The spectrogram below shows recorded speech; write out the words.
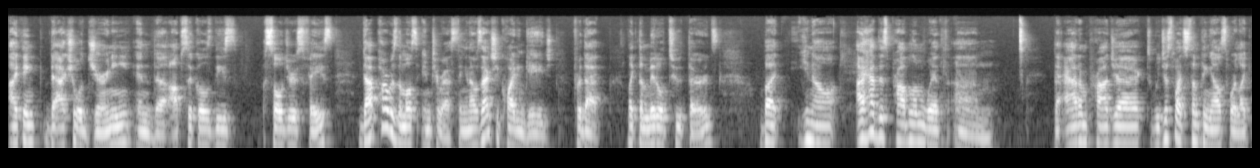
I think the actual journey and the obstacles these soldiers face, that part was the most interesting. And I was actually quite engaged for that, like the middle two thirds. But, you know, I had this problem with. Um, the Adam Project. We just watched something else where like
